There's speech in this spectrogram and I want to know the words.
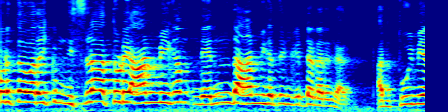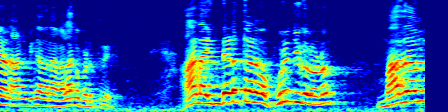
பொறுத்த வரைக்கும் இஸ்லாத்துடைய ஆன்மீகம் இந்த எந்த ஆன்மீகத்துக்கும் கிட்ட நெருங்காது. அது தூய்மையான ஆன்மீகம் அதை நான் விளங்கப்படுத்துவேன். ஆனா இந்த இடத்துல நம்ம புரிஞ்சுக்கொள்ளணும் மதம்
